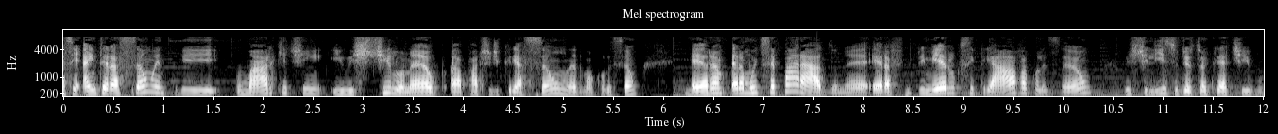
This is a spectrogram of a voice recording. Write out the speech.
assim, a interação entre o marketing e o estilo, né, a parte de criação, né, de uma coleção, era, era muito separado, né? Era primeiro que se criava a coleção, o estilista, o diretor criativo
